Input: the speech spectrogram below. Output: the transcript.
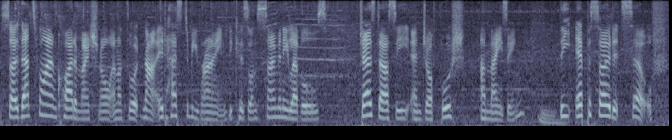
So that's why I'm quite emotional, and I thought, no, it has to be rain because on so many levels, Jazz D'Arcy and Joff Bush, amazing. The episode itself,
